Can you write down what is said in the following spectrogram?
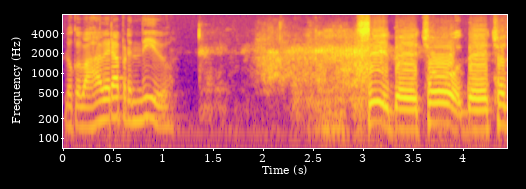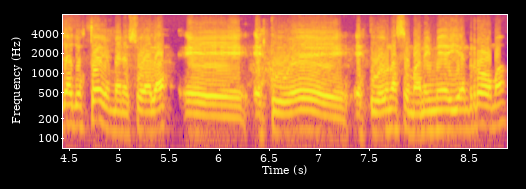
lo que vas a haber aprendido? Sí, de hecho, de hecho ya yo estoy en Venezuela. Eh, estuve, estuve una semana y media en Roma.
